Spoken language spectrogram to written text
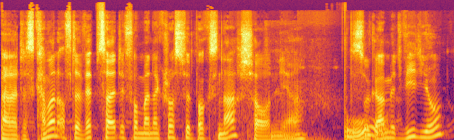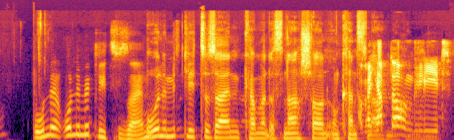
Äh, das kann man auf der Webseite von meiner CrossFit-Box nachschauen, ja. Sogar mit Video. Ohne, ohne Mitglied zu sein? Ohne Mitglied zu sein, kann man das nachschauen und kann es Aber ich habe doch ein Glied.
